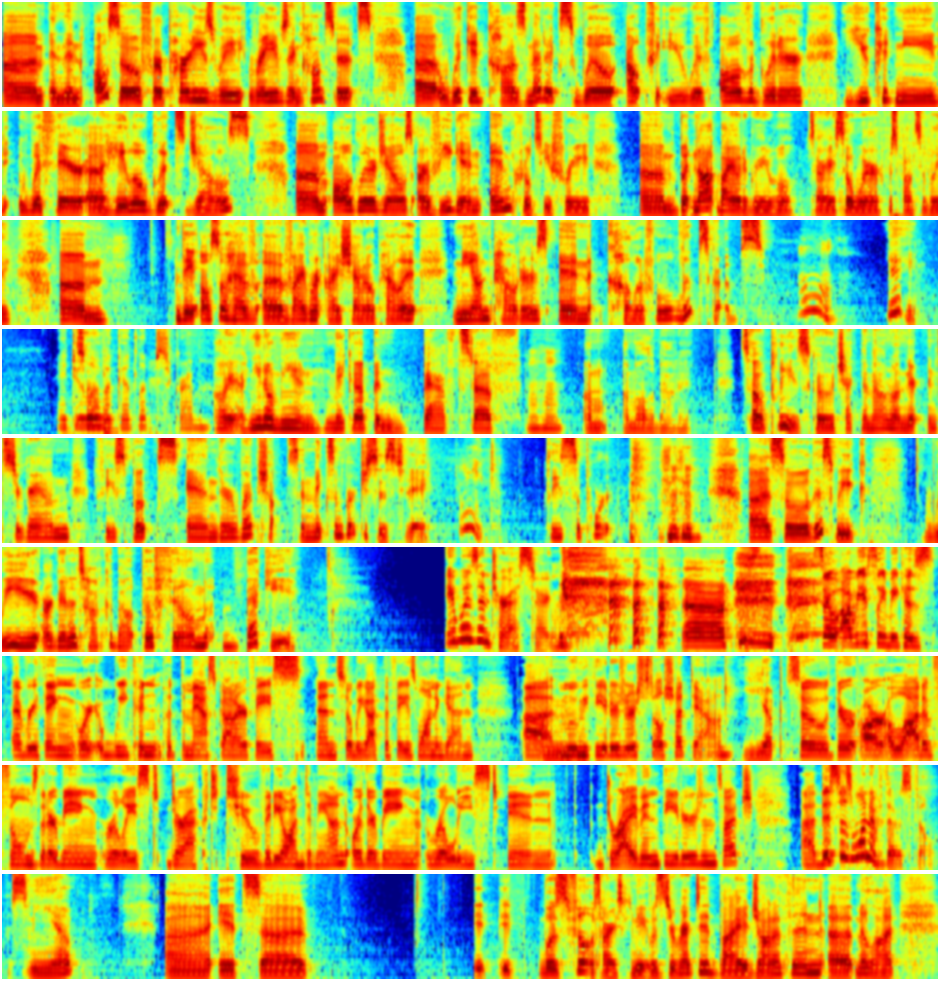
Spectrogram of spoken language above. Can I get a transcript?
Um, and then also for parties, ra- raves, and concerts, uh, Wicked Cosmetics will outfit you with all the glitter you could need with their uh, Halo Glitz gels. Um, all glitter gels are vegan and cruelty free. Um, but not biodegradable. Sorry, so wear responsibly. Um, they also have a vibrant eyeshadow palette, neon powders, and colorful lip scrubs. Yay. I do So- love a good lip scrub. Oh yeah, you know me and makeup and bath stuff. Mm-hmm. I'm I'm all about it. So please go check them out on their Instagram, Facebooks, and their web shops and make some purchases today. Sweet. Please support. uh, so this week we are going to talk about the film Becky. It was interesting. so obviously because everything or we couldn't put the mask on our face and so we got the phase 1 again. Uh, movie theaters are still shut down. Yep. So there are a lot of films that are being released direct to video on demand or they're being released in drive-in theaters and such. Uh, this is one of those films. Yep. Uh, it's uh, it it was film. Sorry, excuse me. It was directed by Jonathan uh, Milott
